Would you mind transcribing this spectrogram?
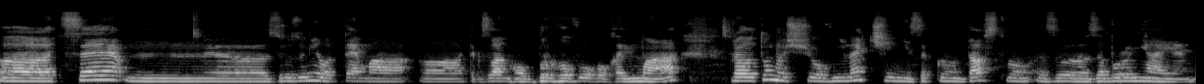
Е, Це е, зрозуміло тема е, так званого боргового гальма. Справа в тому, що в Німеччині законодавство забороняє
